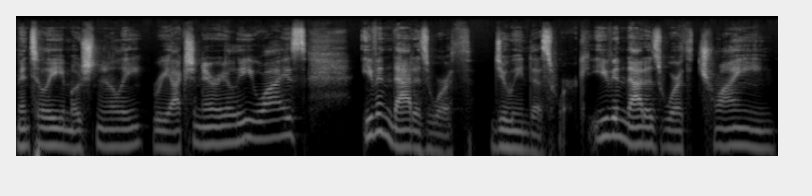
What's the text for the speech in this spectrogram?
mentally emotionally reactionarily wise even that is worth doing this work. Even that is worth trying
